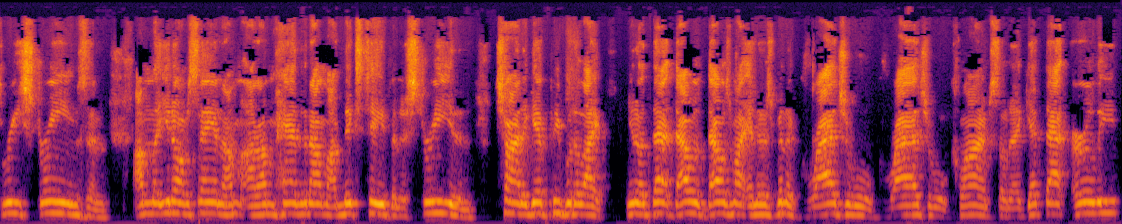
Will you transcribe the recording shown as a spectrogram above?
three streams and I'm you know what I'm saying I'm I'm handing out my mixtape in the street and trying to get people to like you know that that was that was my and there's been a gradual gradual climb so to get that early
